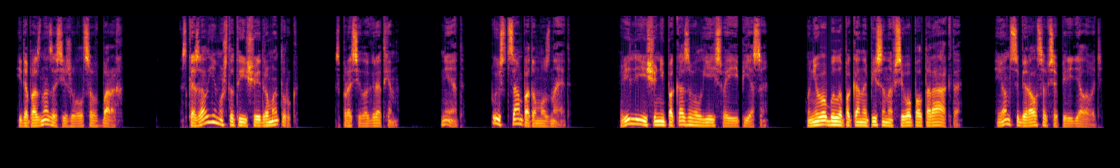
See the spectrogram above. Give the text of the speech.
и допоздна засиживался в барах. «Сказал ему, что ты еще и драматург?» — спросила Гретхен. «Нет, пусть сам потом узнает». Вилли еще не показывал ей своей пьесы. У него было пока написано всего полтора акта, и он собирался все переделывать.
